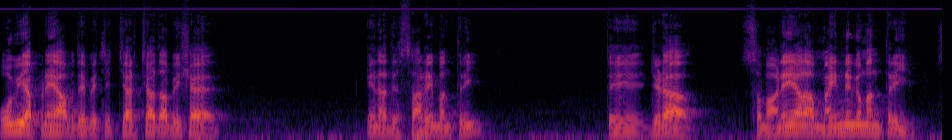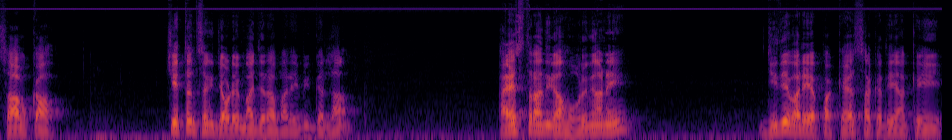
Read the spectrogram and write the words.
ਉਹ ਵੀ ਆਪਣੇ ਆਪ ਦੇ ਵਿੱਚ ਚਰਚਾ ਦਾ ਵਿਸ਼ਾ ਹੈ। ਇਹਨਾਂ ਦੇ ਸਾਰੇ ਮੰਤਰੀ ਤੇ ਜਿਹੜਾ ਸਮਾਣੇ ਵਾਲਾ ਮਾਈਨਿੰਗ ਮੰਤਰੀ ਸਾਬਕਾ ਚੇਤਨ ਸਿੰਘ ਜੌੜੇ ਮਾਜਰਾ ਬਾਰੇ ਵੀ ਗੱਲਾਂ ਇਸ ਤਰ੍ਹਾਂ ਦੀਆਂ ਹੋ ਰਹੀਆਂ ਨੇ, ਜਿਹਦੇ ਬਾਰੇ ਆਪਾਂ ਕਹਿ ਸਕਦੇ ਹਾਂ ਕਿ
